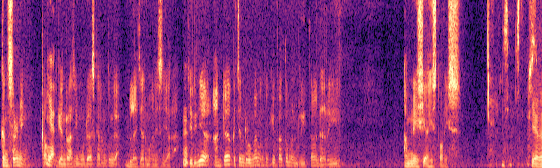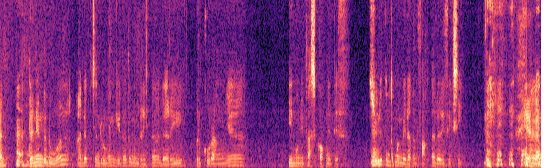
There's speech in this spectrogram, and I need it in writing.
concerning kalau Ya. generasi muda sekarang tuh nggak belajar mengenai sejarah. Jadinya ada kecenderungan untuk kita tuh menderita dari amnesia historis. Iya kan? Dan yang kedua, ada kecenderungan kita tuh menderita dari berkurangnya imunitas kognitif. Sulit untuk membedakan fakta dari fiksi. Iya kan?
